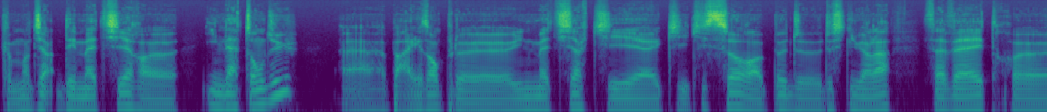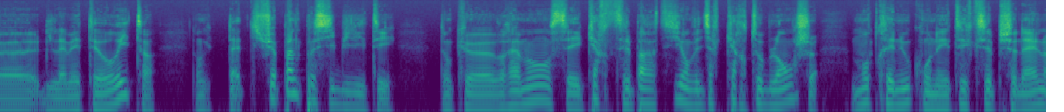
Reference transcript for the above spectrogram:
comment dire, des matières inattendues. Euh, par exemple, euh, une matière qui, qui, qui, sort un peu de, de ce univers-là, ça va être euh, de la météorite. Donc, tu as plein de possibilités. Donc, vraiment, c'est parti, on va dire, carte blanche. Montrez-nous qu'on est exceptionnel.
